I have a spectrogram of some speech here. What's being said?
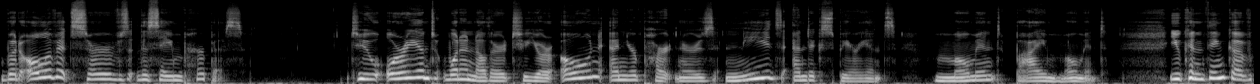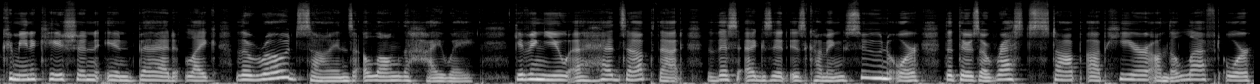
but all of it serves the same purpose to orient one another to your own and your partner's needs and experience, moment by moment. You can think of communication in bed like the road signs along the highway, giving you a heads up that this exit is coming soon, or that there's a rest stop up here on the left, or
